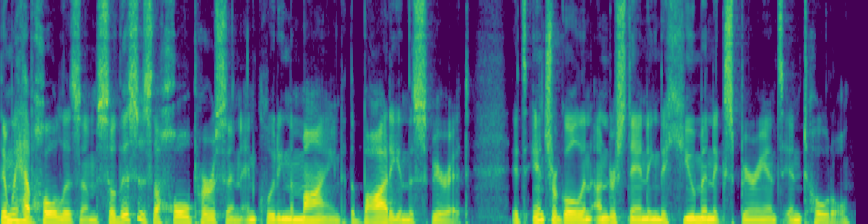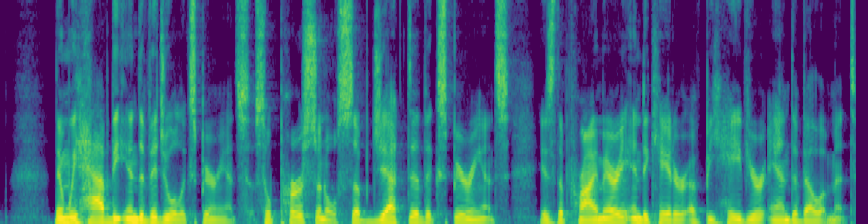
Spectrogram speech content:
Then we have holism. So, this is the whole person, including the mind, the body, and the spirit. It's integral in understanding the human experience in total. Then we have the individual experience. So, personal, subjective experience is the primary indicator of behavior and development.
